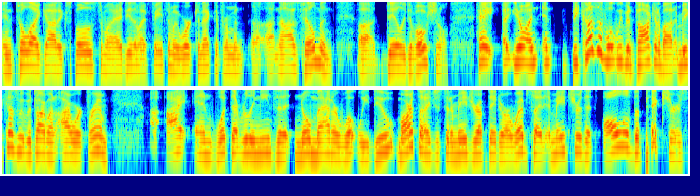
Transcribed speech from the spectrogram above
until I got exposed to my idea that my faith and my work connected from an, uh, an Os Hillman uh, daily devotional. Hey, uh, you know, and, and because of what we've been talking about, and because we've been talking about I work for him, I and what that really means that no matter what we do, Martha and I just did a major update to our website and made sure that all of the pictures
